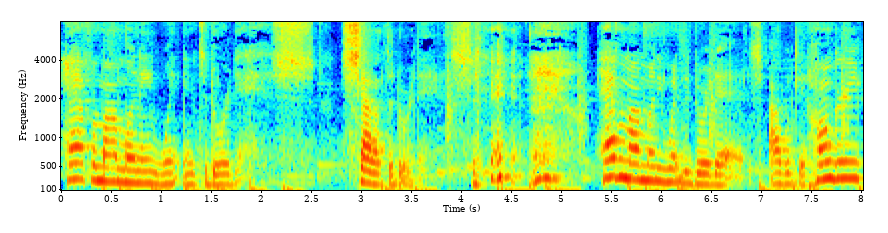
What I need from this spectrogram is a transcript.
half of my money went into DoorDash. Shout out to DoorDash. half of my money went to DoorDash. I would get hungry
